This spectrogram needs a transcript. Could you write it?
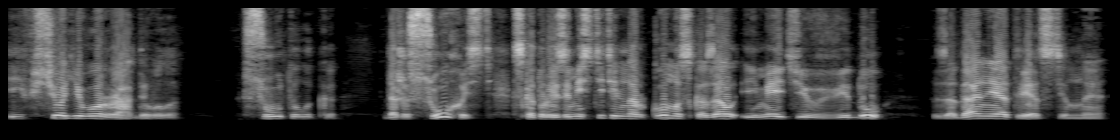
и все его радовало. Сутолока, даже сухость, с которой заместитель наркома сказал «имейте в виду, задание ответственное».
